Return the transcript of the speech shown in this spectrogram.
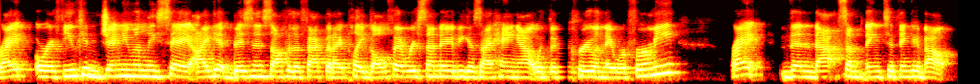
right? Or if you can genuinely say, I get business off of the fact that I play golf every Sunday because I hang out with the crew and they refer me, right? Then that's something to think about.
